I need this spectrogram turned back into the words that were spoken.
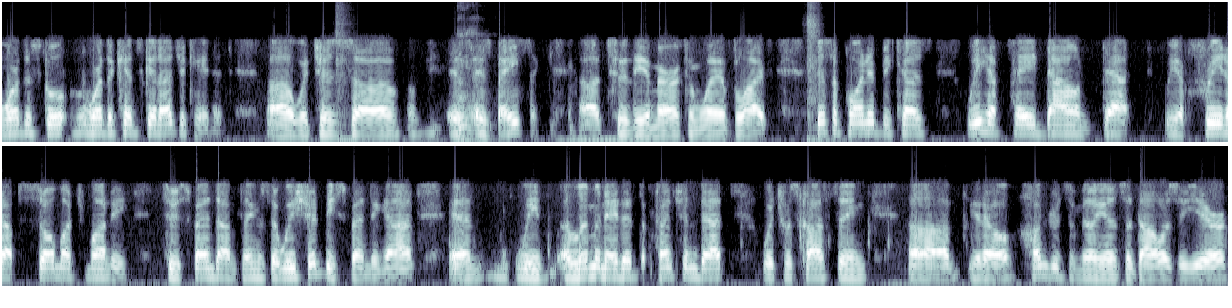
where the school where the kids get educated, uh, which is, uh, is is basic uh, to the American way of life. Disappointed because we have paid down debt. We have freed up so much money to spend on things that we should be spending on. And we've eliminated the pension debt, which was costing, uh, you know, hundreds of millions of dollars a year.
